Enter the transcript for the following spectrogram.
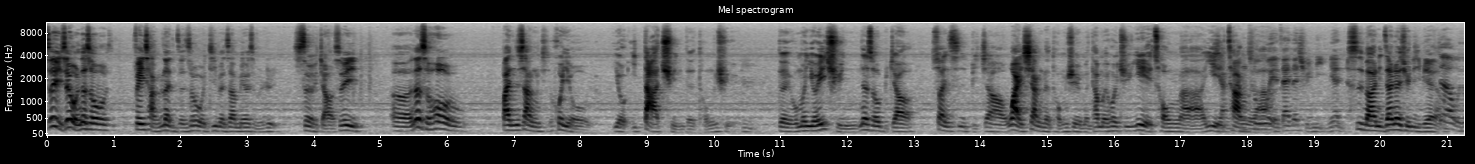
所以，所以我那时候非常认真，所以我基本上没有什么日社交，所以呃那时候班上会有有一大群的同学，嗯对我们有一群那时候比较算是比较外向的同学们，他们会去夜冲啊、夜唱啊当初我，也在那群里面的。是吗？你在那群里面啊？对啊，我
